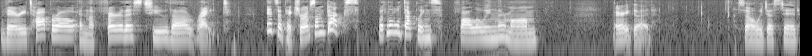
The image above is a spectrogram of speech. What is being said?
Very top row and the furthest to the right. It's a picture of some ducks with little ducklings following their mom. Very good. So we just did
